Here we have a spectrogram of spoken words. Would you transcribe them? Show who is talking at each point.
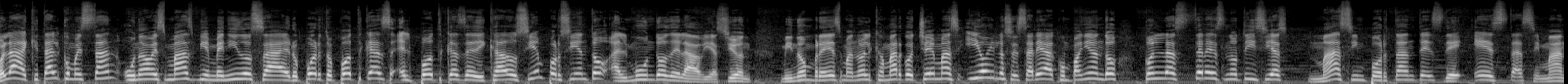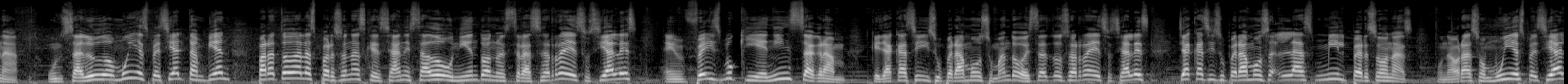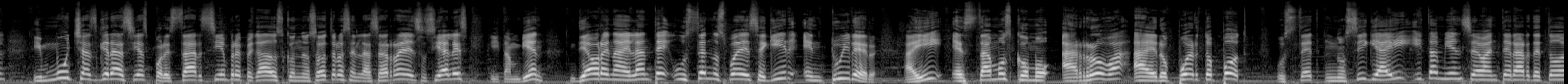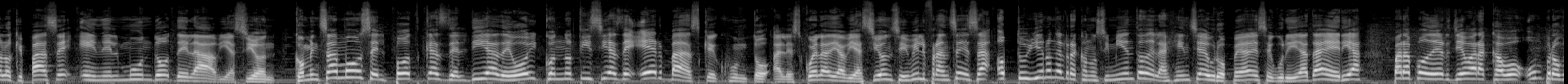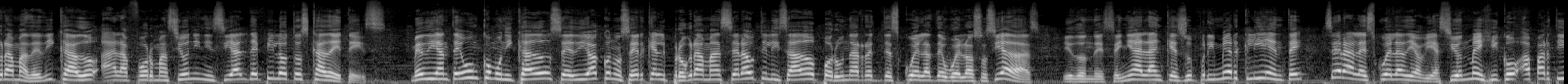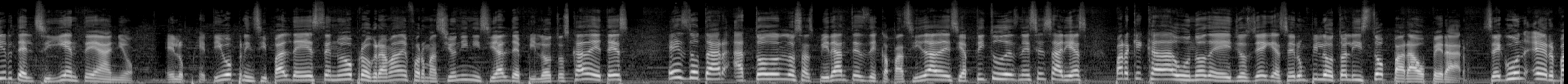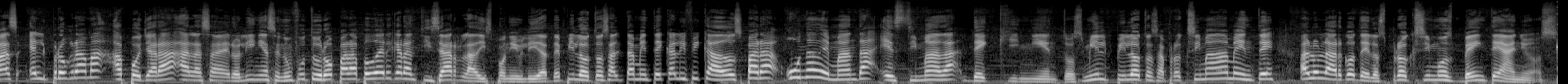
Speaker 1: Hola, ¿qué tal? ¿Cómo están? Una vez más, bienvenidos a Aeropuerto Podcast, el podcast dedicado 100% al mundo de la aviación. Mi nombre es Manuel Camargo Chemas y hoy los estaré acompañando con las tres noticias más importantes de esta semana. Un saludo muy especial también para todas las personas que se han estado uniendo a nuestras redes sociales en Facebook y en Instagram, que ya casi superamos, sumando estas dos redes sociales, ya casi superamos las mil personas. Un abrazo muy especial y muchas gracias por estar siempre pegados con nosotros en las redes sociales y también de ahora en adelante usted nos puede seguir en Twitter. Ahí estamos como arroba aeropuertopod. Usted nos sigue ahí y también se va a enterar de todo lo que pase en el mundo de la aviación. Comenzamos el podcast del día de hoy con noticias de Airbus que junto a la Escuela de Aviación Civil Francesa obtuvieron el reconocimiento de la Agencia Europea de Seguridad Aérea para poder llevar a cabo un programa dedicado a la formación inicial de pilotos cadetes. Mediante un comunicado se dio a conocer que el programa será utilizado por una red de escuelas de vuelo asociadas, y donde señalan que su primer cliente será la Escuela de Aviación México a partir del siguiente año. El objetivo principal de este nuevo programa de formación inicial de pilotos cadetes es dotar a todos los aspirantes de capacidades y aptitudes necesarias para que cada uno de ellos llegue a ser un piloto listo para operar. Según Airbus, el programa apoyará a las aerolíneas en un futuro para poder garantizar la disponibilidad de pilotos altamente calificados para una demanda estimada de 500.000 pilotos aproximadamente a lo largo de los próximos 20 años.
